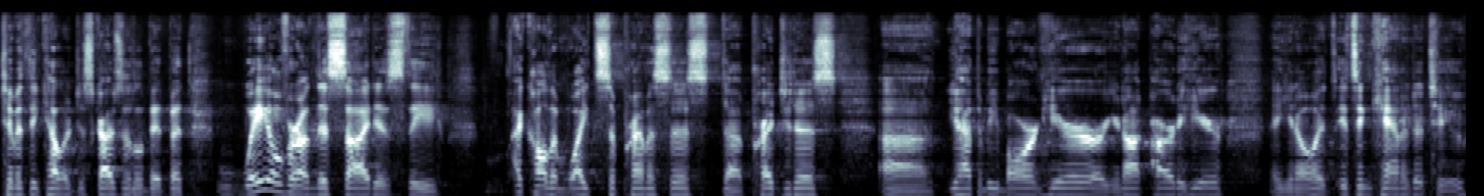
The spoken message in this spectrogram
Timothy Keller describes a little bit, but way over on this side is the, I call them white supremacist, uh, prejudice. Uh, you have to be born here or you're not part of here. You know, it, it's in Canada too.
